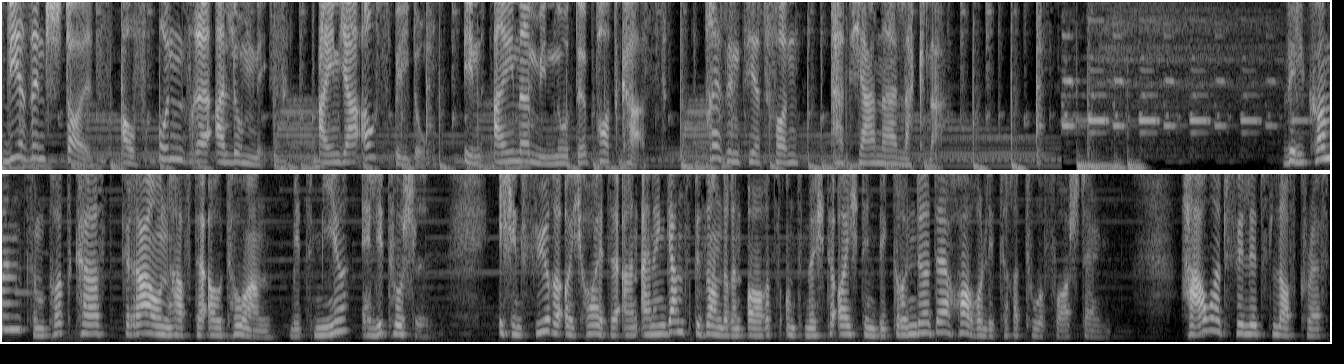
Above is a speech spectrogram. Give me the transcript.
Wir sind stolz auf unsere Alumnis. Ein Jahr Ausbildung in einer Minute Podcast. Präsentiert von Tatjana Lackner. Willkommen zum Podcast Grauenhafte Autoren mit mir, Elli Tuschel. Ich entführe euch heute an einen ganz besonderen Ort und möchte euch den Begründer der Horrorliteratur vorstellen. Howard Phillips Lovecraft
